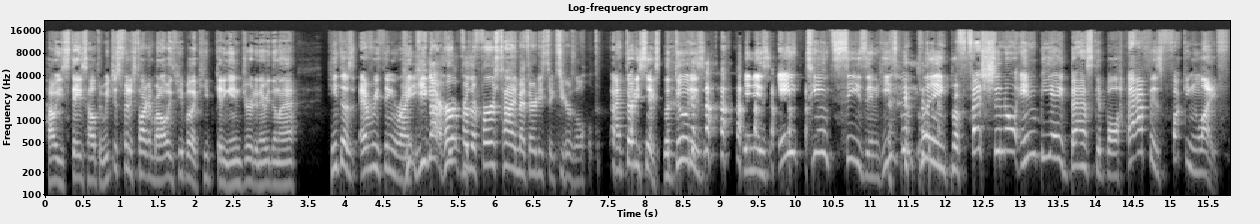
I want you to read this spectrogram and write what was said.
how he stays healthy. We just finished talking about all these people that keep getting injured and everything like that. He does everything right. He, he got hurt for the first time at 36 years old. at 36. The dude is in his 18th season. He's been playing professional NBA basketball half his fucking life.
